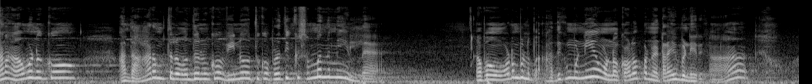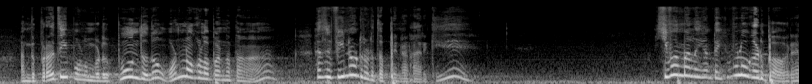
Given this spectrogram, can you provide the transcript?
ஆனால் அவனுக்கும் அந்த ஆரம்பத்தில் வந்தவனுக்கும் வினோத்துக்கும் பிரதிக்கும் சம்மந்தமே இல்லை. அப்போ அவன் உடம்புல அதுக்கு முன்னே உன்னை கொலை பண்ண ட்ரை பண்ணியிருக்கான் அந்த பிரதி புலம்போட பூந்ததும் உன்னை கொலை பண்ண தான் அது வினோடோட தப்பு என்னடா இருக்கு? இவன் மேலே என்கிட்ட இவ்வளோ கடுப்பா அவர்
